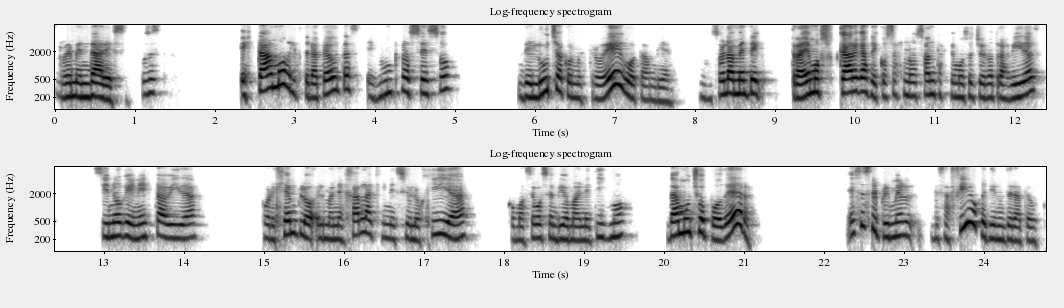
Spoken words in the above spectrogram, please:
remendar eso. Entonces, estamos, los terapeutas, en un proceso de lucha con nuestro ego también. No solamente traemos cargas de cosas no santas que hemos hecho en otras vidas, sino que en esta vida, por ejemplo, el manejar la kinesiología, como hacemos en biomagnetismo, da mucho poder. Ese es el primer desafío que tiene un terapeuta.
